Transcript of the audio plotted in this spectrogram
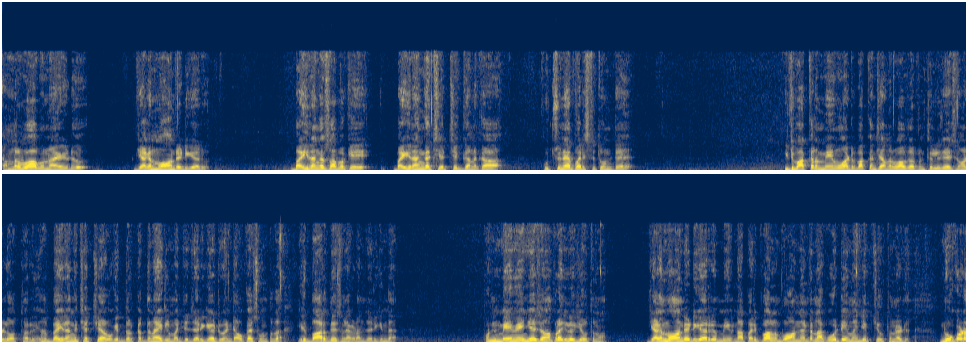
చంద్రబాబు నాయుడు జగన్మోహన్ రెడ్డి గారు బహిరంగ సభకి బహిరంగ చర్చకి గనక కూర్చునే పరిస్థితి ఉంటే ఇటు పక్కన మేము అటు పక్కన చంద్రబాబు తరఫున తెలుగుదేశం వాళ్ళు వస్తారు. ఇది బహిరంగ చర్చ. ఒక ఇద్దరు పెద్ద నాయకుల మధ్య జరిగేటువంటి అవకాశం ఉంటుందా? ఇది భారతదేశంలో ఎక్కడ జరిగిందా? ఇప్పుడు మేమేం చేసామో ప్రజలకు చెబుతున్నాం. జగన్మోహన్ రెడ్డి గారు మీ నా పరిపాలన బాగుందంటే నాకు ఓటేయమని చెప్పి చెబుతున్నాడు. నువ్వు కూడా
